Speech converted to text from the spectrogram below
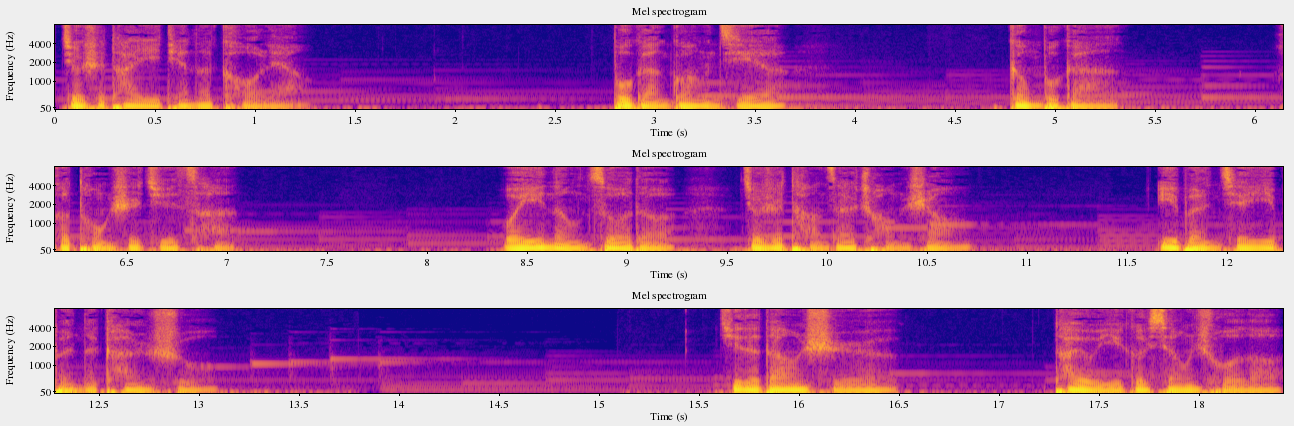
就是他一天的口粮。不敢逛街，更不敢和同事聚餐。唯一能做的就是躺在床上，一本接一本的看书。记得当时，他有一个相处了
